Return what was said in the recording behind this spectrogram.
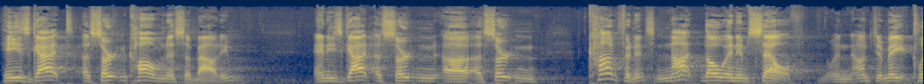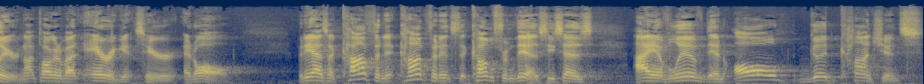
he's got a certain calmness about him, and he's got a certain, uh, a certain confidence, not though in himself. And to make it clear, not talking about arrogance here at all. But he has a confident confidence that comes from this. He says, I have lived in all good conscience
